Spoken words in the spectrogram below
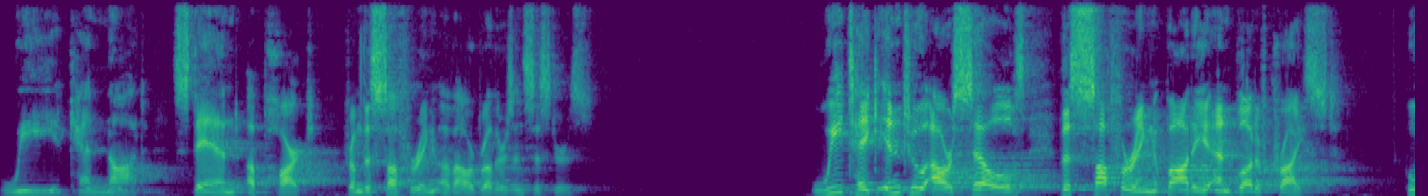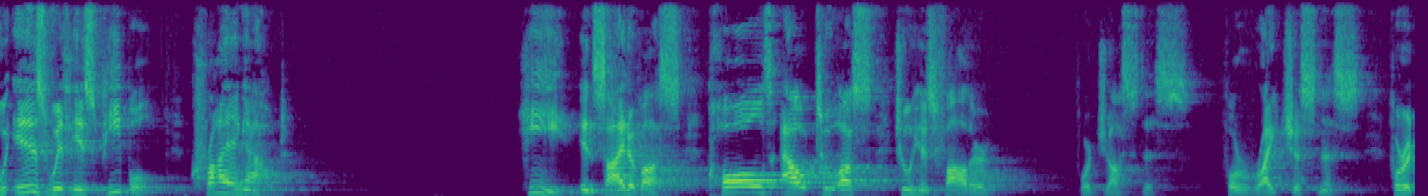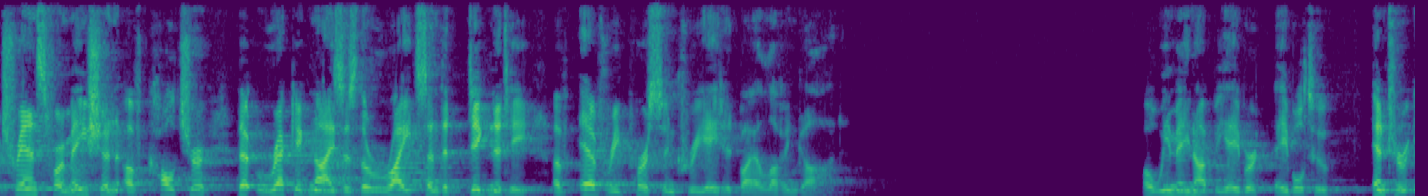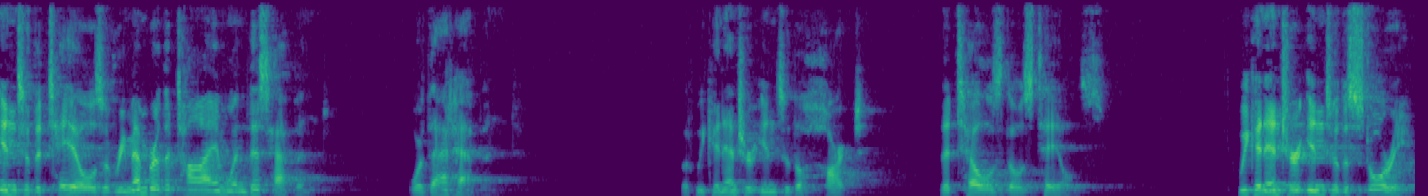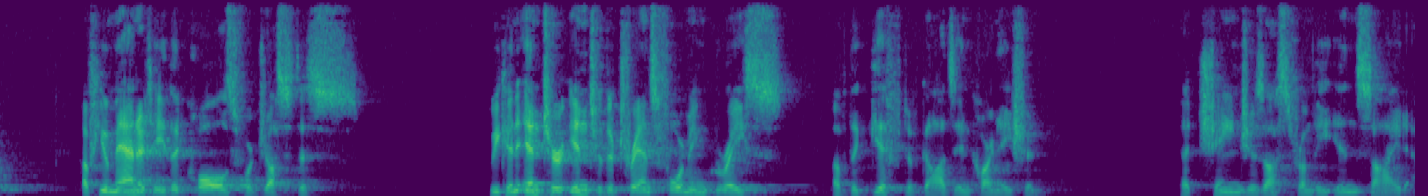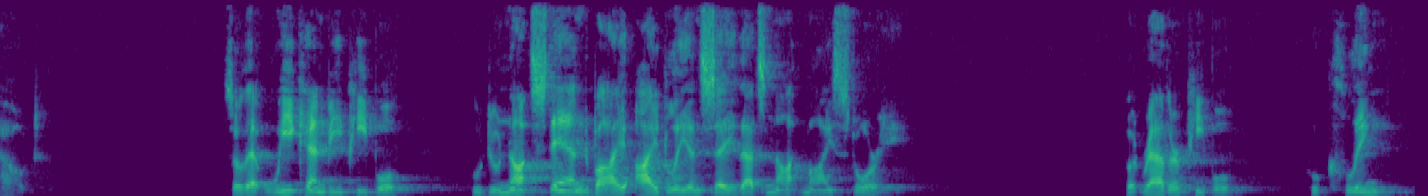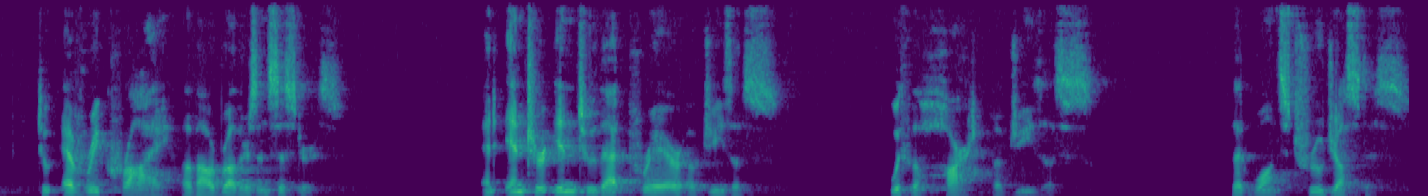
we cannot stand apart from the suffering of our brothers and sisters. We take into ourselves the suffering body and blood of Christ, who is with his people crying out. He, inside of us, calls out to us to his Father for justice, for righteousness, for a transformation of culture that recognizes the rights and the dignity of every person created by a loving God. Oh, we may not be able, able to enter into the tales of remember the time when this happened or that happened, but we can enter into the heart that tells those tales. We can enter into the story of humanity that calls for justice. We can enter into the transforming grace of the gift of God's incarnation that changes us from the inside out so that we can be people who do not stand by idly and say, That's not my story, but rather people who cling to every cry of our brothers and sisters and enter into that prayer of Jesus with the heart of Jesus that wants true justice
